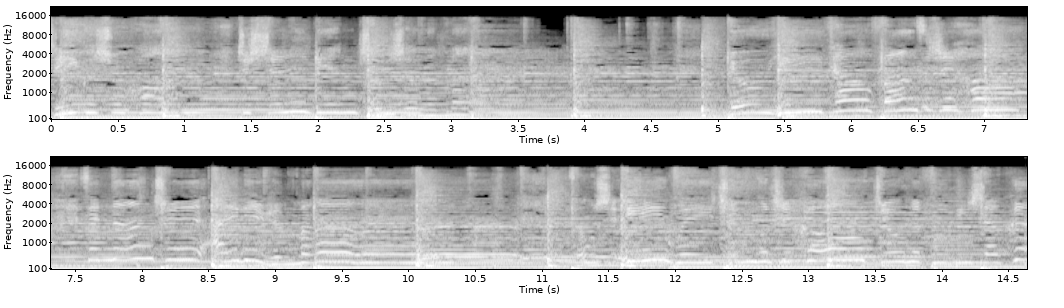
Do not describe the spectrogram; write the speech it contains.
习惯说谎，只是变成熟了吗？有一套房子之后，才能去爱别人吗？总是以为成功之后就能抚平伤痕，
